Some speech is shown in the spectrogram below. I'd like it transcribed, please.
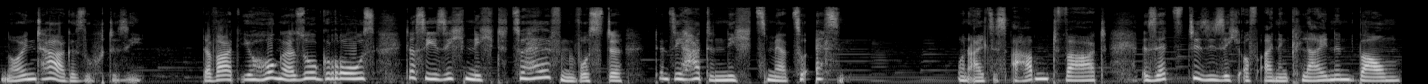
Neun Tage suchte sie. Da ward ihr Hunger so groß, dass sie sich nicht zu helfen wusste, denn sie hatte nichts mehr zu essen und als es Abend ward, setzte sie sich auf einen kleinen Baum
